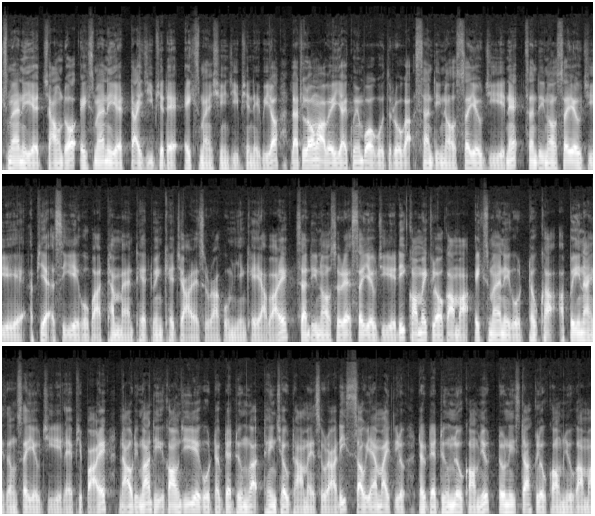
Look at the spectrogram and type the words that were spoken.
X-Men တွေရဲ့ကြောင်းတော့ X-Men တွေရဲ့တိုက်ကြီးဖြစ်တဲ့ X-Men ရှင်ကြီးဖြစ်နေပြီးတော့လက်တလုံးမှာပဲရိုက်ကွင်းပေါ်ကိုသူတို့က Sentinel စက်ရုပ်ကြီးတွေနဲ့ Sentinel စက်ရုပ်ကြီးတွေရဲ့အပြက်အစည်းတွေကိုပါထပ်မံထည့်သွင်းခဲ့ကြရဲဆိုတာကိုမြင်ခဲ့ရပါတယ်။ Sentinel ဆိုတဲ့စက်ရုပ်ကြီးတွေဒီ comic လောကမှာ X-Men တွေကိုဒုက္ခအပေးနိုင်ဆုံးစက်ရုပ်ကြီးတွေလည်းဖြစ်ပါတယ်။နောက်ဒီမှာဒီအကောင်ကြီးတွေကို Dr. Doom ကထိန်းချုပ်ထားမယ်ဆိုတာဒီဆောက်ရမ်းမိုက်လို့ Dr. Doom လို့ကောင်းမျိုး Tony Stark လို့ကောင်းမျိုးကမှ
